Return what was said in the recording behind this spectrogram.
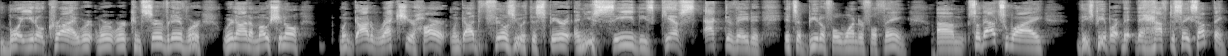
boy, you don't cry. We're, we're, we're conservative. We're, we're not emotional. When God wrecks your heart, when God fills you with the spirit and you see these gifts activated, it's a beautiful, wonderful thing. Um, so that's why these people are, they, they have to say something.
